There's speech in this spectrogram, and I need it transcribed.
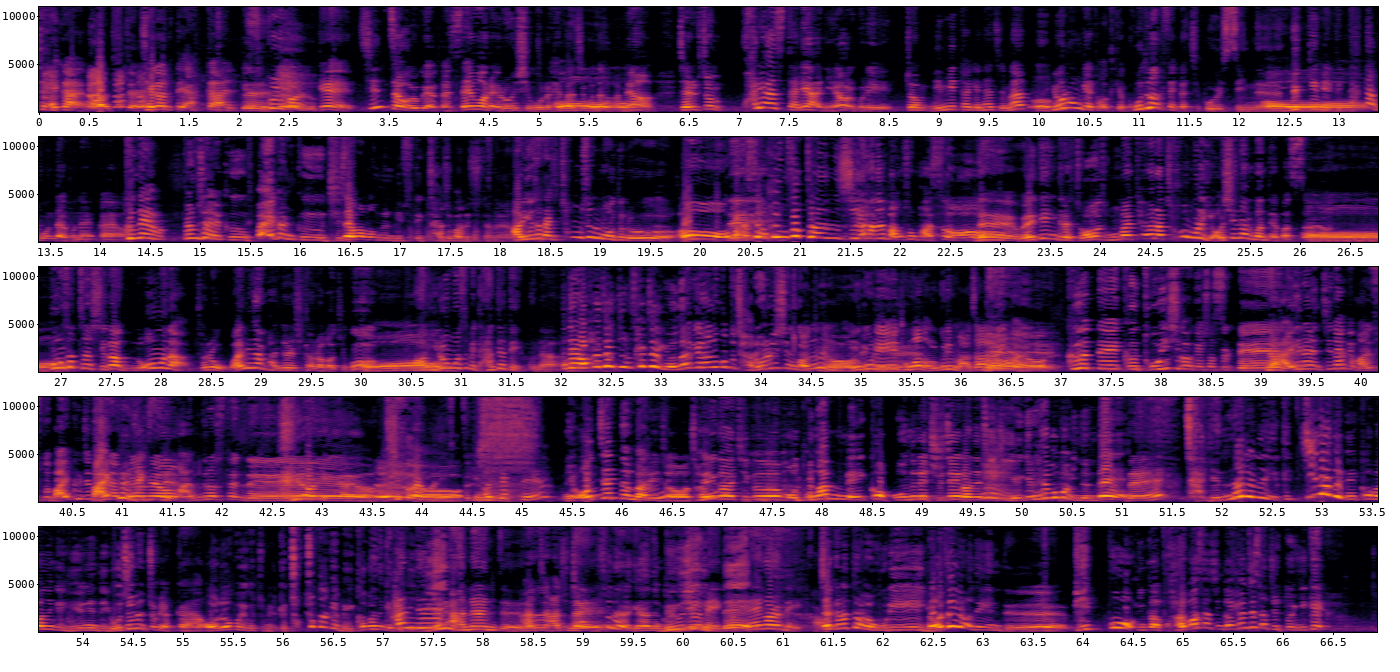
제가요. 아, 진짜요? 제가 그때 약간 이렇게 네. 스쿨걸 룩에 진짜 얼굴 약간 쌩얼에 이런 식으로 해가지고 어. 나가면 제가 이렇게 좀 화려한 스타일이 아니에요 얼굴이 좀 밋밋하긴 하지만 어. 이런 게 더 어떻게 고등학생 같이 보일 수 있는 어. 느낌이 이렇게 탁탁 온다고나 할까요? 근데 평소에 그 빨간 그 지잡아 먹는 립스틱 자주 바르시잖아요 아 요새 다시 청순 모드로 어, 네. 봤어 홍석천 씨 하는 방송 봤어 네, 웨딩 드레스. 저 정말 태어나 처음으로 여신 한 번 돼봤어요. 어. 홍서천 씨가 너무나 저를 완전 반전을 시켜놔가지고, 어. 아, 이런 모습이 나한테도 있구나. 근데 화장 좀 살짝 연하게 하는 것도 잘 어울리시는 것 같아요 얼굴이 되게. 동안 얼굴인 맞아요. 그러니까요. 네. 그때 그 도희 씨가 계셨을 때 네네. 아이는 진하게 많이 써도 마이클 잭슨 마이클 잭슨. 안 들었을 텐데. 그러니까요. 그러니까요. 18번 어쨌든 네, 어쨌든 말이죠. 저희가 지금 뭐 동안 메이크업 오늘의 주제에 관해서 이제 얘기를 해보고 있는데 네. 자 옛날에는 이렇게 진하게 메이크업하는 게 유행인데 요즘은 좀 약간 어려 보이고 좀 이렇게 촉촉하게 메이크업하는 게 되게 한들 유행. 안 한들 아주, 아주 네. 청순하게 하는 거 누드 유행인데. 메이크업, 생얼 메이크업. 자 그렇다면 우리 여자 연예인들 비포 그러니까 과거 사진과 현재 사진 또 이게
